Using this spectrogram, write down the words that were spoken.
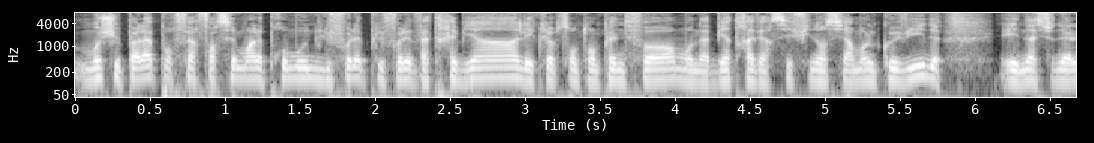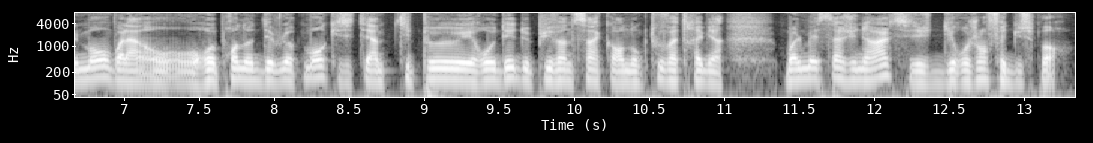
moi, je suis pas là pour faire forcément la promo de l'UFOLEP. L'UFOLEP va très bien, les clubs sont en pleine forme, on a bien traversé financièrement le Covid, et nationalement, voilà, on, reprend notre développement qui s'était un petit peu érodé depuis 25 ans, donc tout va très bien. Moi, le message général, c'est de dire aux gens, faites du sport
